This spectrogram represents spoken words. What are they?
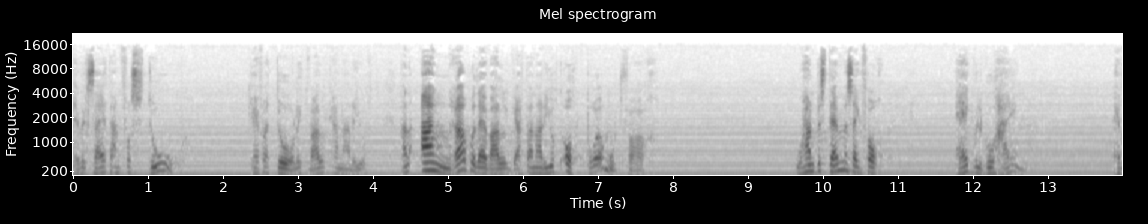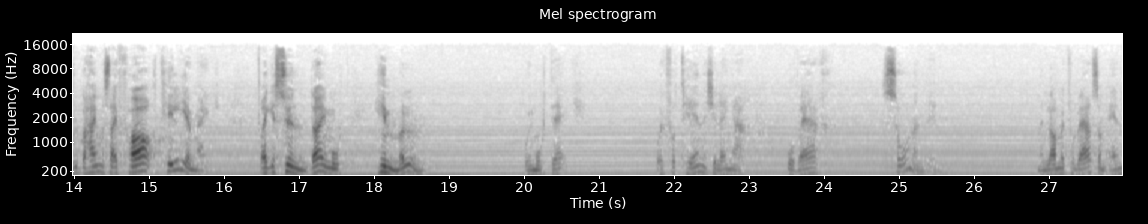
det vil si at han forsto hva for et dårlig valg han hadde gjort. Han angrer på det valget, at han hadde gjort opprør mot far. Og han bestemmer seg for jeg vil gå hjem. Jeg vil gå hjem og si, 'Far, tilgi meg, for jeg er synda imot himmelen og imot deg.' Og jeg fortjener ikke lenger å være sønnen din, men la meg få være som en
